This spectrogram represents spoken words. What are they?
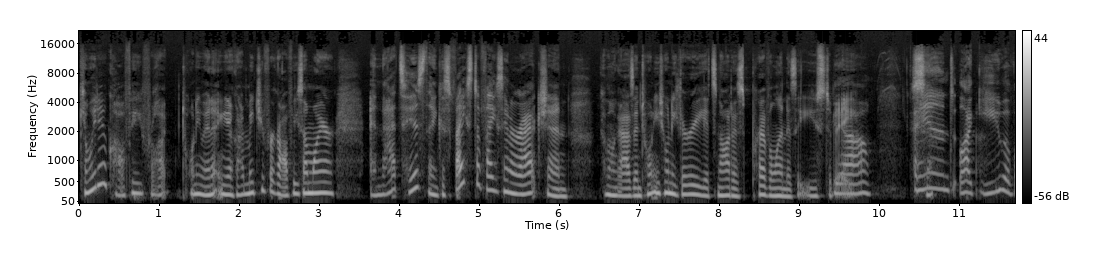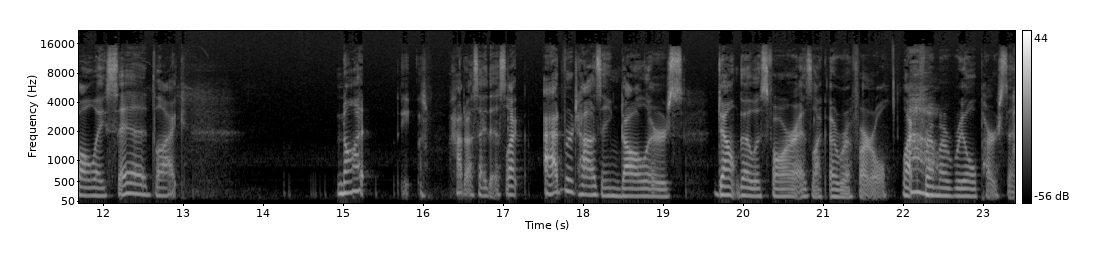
can we do coffee for like twenty minutes? You know, can I meet you for coffee somewhere?" And that's his thing, because face to face interaction. Come on, guys, in twenty twenty three, it's not as prevalent as it used to be. Yeah. And like you have always said, like, not, how do I say this? Like, advertising dollars don't go as far as like a referral, like from oh, a real person.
